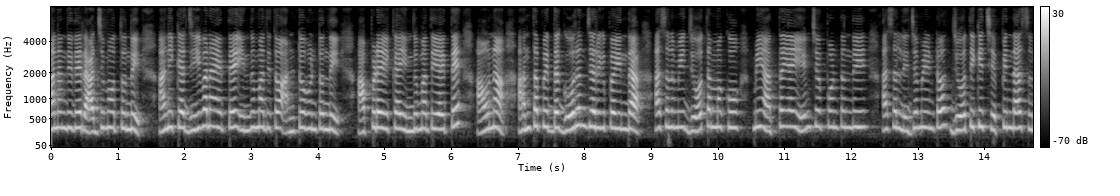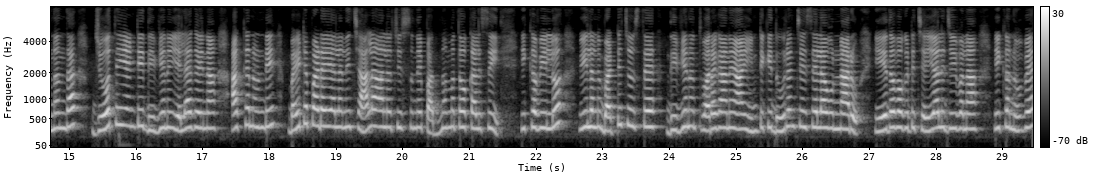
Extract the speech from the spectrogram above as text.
ఆనందిదే రాజ్యమవుతుంది అని ఇక జీవన అయితే ఇందుమతితో అంటూ ఉంటుంది. అప్పుడే ఇక ఇందుమతి అయితే అవునా? అంత పెద్ద ఘోరం జరిగిపోయిందా? అసలు మీ జ్యోతమ్మకు మీ అత్తయ్య ఏం చెప్పుంటుంది? అసలు నిజమేంటో జ్యోతికి చెప్పిందా సునంద? జ్యోతి ఏంటి? దివ్యను ఎలాగైనా అక్క నుండి బయటపడేయాలని చాలా ఆలోచిస్తుంది పద్మమ్మతో కలిసి. ఇక వీళ్ళు వీళ్ళను బట్టి చూస్తే దివ్యను త్వరగానే ఆ ఇంటికి దూరం చేసేలా ఉన్నారు. ఏదో ఒకటి చేయాలి జీవన. ఇక నువ్వే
